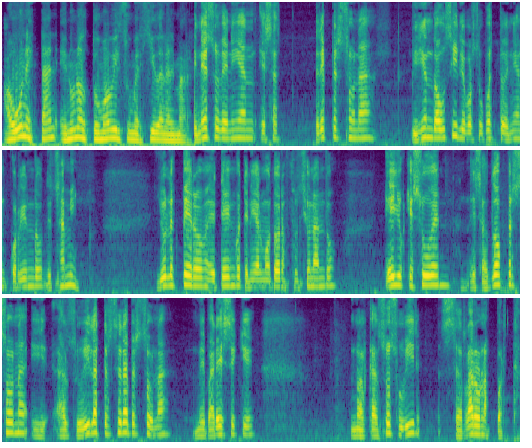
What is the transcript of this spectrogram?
aún están en un automóvil sumergido en el mar. En eso venían esas tres personas pidiendo auxilio, por supuesto, venían corriendo de mí. Yo lo espero, me tenía el motor funcionando ellos que suben, esas dos personas, y al subir la tercera persona, me parece que no alcanzó a subir, cerraron las puertas,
